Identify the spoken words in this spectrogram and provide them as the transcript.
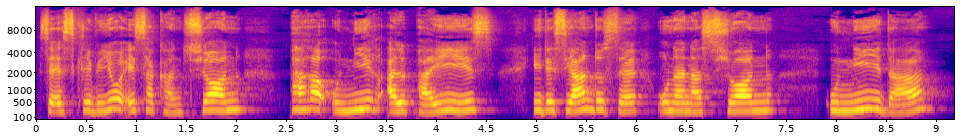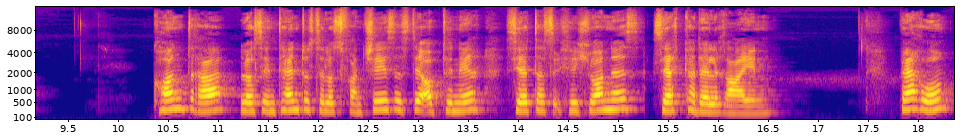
se escribió esa canción para unir al país y deseándose una nación unida contra los intentos de los franceses de obtener ciertas regiones cerca del Rhin. Pero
